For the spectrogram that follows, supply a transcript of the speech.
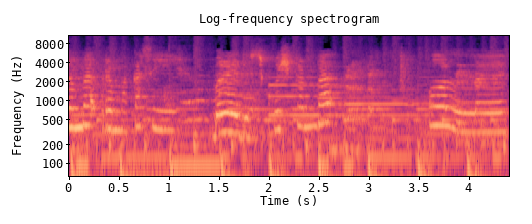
Iya mbak, terima kasih. Boleh diskusi kan mbak? Boleh.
